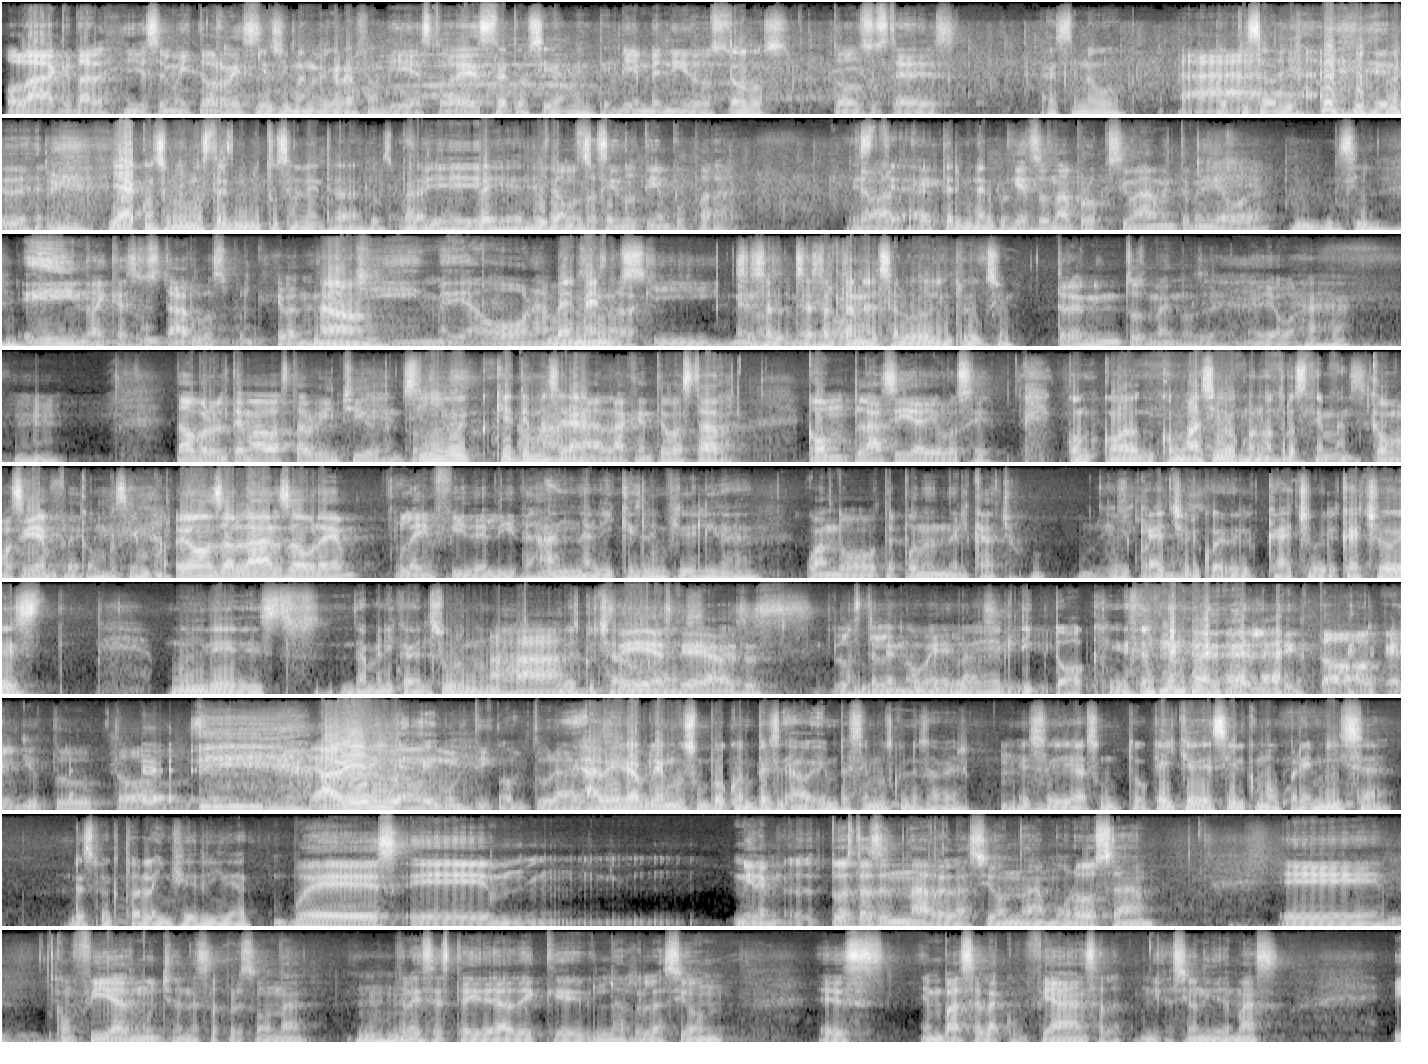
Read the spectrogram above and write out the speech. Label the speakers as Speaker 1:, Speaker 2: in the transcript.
Speaker 1: Hola, ¿qué tal? Yo soy May Torres.
Speaker 2: Yo soy Manuel Garrafa.
Speaker 1: Y esto es
Speaker 2: Retorcidamente.
Speaker 1: Bienvenidos
Speaker 2: Todos
Speaker 1: todos ustedes
Speaker 2: a este nuevo
Speaker 1: Ah.
Speaker 2: episodio. ya consumimos tres minutos en la entrada, Luz, para
Speaker 1: Sí,
Speaker 2: de- de-
Speaker 1: estamos haciendo tiempo para
Speaker 2: este,
Speaker 1: grabar,
Speaker 2: a
Speaker 1: que-
Speaker 2: terminar pronto.
Speaker 1: Que es una aproximadamente media hora.
Speaker 2: Mm, Sí.
Speaker 1: Y no hay que asustarlos porque van a
Speaker 2: No.
Speaker 1: decir, "Chin, media hora. Vamos a
Speaker 2: menos.
Speaker 1: estar aquí.
Speaker 2: Se,
Speaker 1: Menos
Speaker 2: sal-
Speaker 1: de
Speaker 2: se saltan
Speaker 1: hora.
Speaker 2: el saludo y la introducción.
Speaker 1: Tres minutos menos de media hora.
Speaker 2: Ajá.
Speaker 1: Ujú. No, pero el tema va a estar bien chido. entonces-
Speaker 2: Sí, hoy, ¿qué tema
Speaker 1: Ajá,
Speaker 2: será?
Speaker 1: La, gente va a estar complacida, yo lo sé.
Speaker 2: Con- con- como ha sido con otros temas.
Speaker 1: Como siempre.
Speaker 2: Como siempre.
Speaker 1: Hoy vamos a hablar sobre la infidelidad.
Speaker 2: Ándale, ¿y ¿qué es la infidelidad?
Speaker 1: Cuando te ponen el cacho.
Speaker 2: El cacho, el, el cacho. El cacho es muy de, América del Sur, ¿no?
Speaker 1: Ajá.
Speaker 2: Lo he escuchado.
Speaker 1: Sí, es que a veces las telenovelas.
Speaker 2: El
Speaker 1: y-
Speaker 2: TikTok.
Speaker 1: el TikTok, el YouTube, todo.
Speaker 2: A ver, eh,
Speaker 1: multiculturales.
Speaker 2: A ver, hablemos un poco, empe- a- empecemos con eso, a ver, ese asunto. ¿Qué hay que decir como premisa respecto a la infidelidad?
Speaker 1: Pues, eh, miren, tú estás en una relación amorosa, eh, confías mucho en esa persona, traes esta idea de que la relación es en base a la confianza, la comunicación y demás.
